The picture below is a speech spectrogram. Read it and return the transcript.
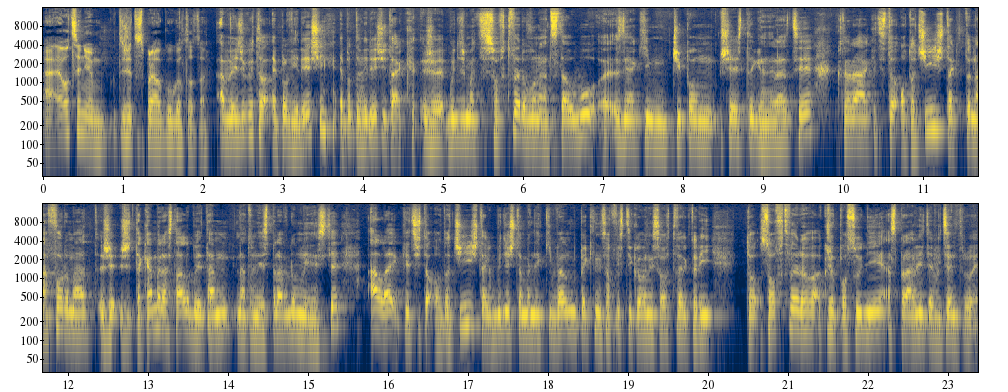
A oceňujem, že to spravil Google toto. A vieš, ako to Apple vyrieši? Apple to vyrieši tak, že budeš mať softverovú nadstavbu e, s nejakým čipom 6. generácie, ktorá keď si to otočíš, tak to na formát, že, že tá kamera stále bude tam na tom nesprávnom mieste, ale keď si to otočíš, tak budeš tam mať nejaký veľmi pekný sofistikovaný software, ktorý to softverovo akože posudnie a správne ťa vycentruje.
